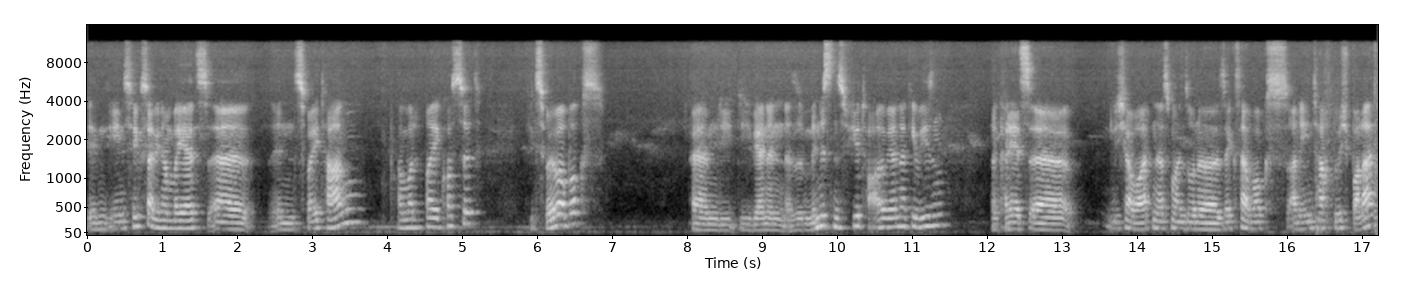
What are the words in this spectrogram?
den, den Sixer, den haben wir jetzt äh, in zwei Tagen, haben wir das mal gekostet. Die 12er Box, ähm, die, die wären dann, also mindestens vier Tage wären das gewesen. Man kann jetzt äh, nicht erwarten, dass man so eine 6er Box an einen Tag durchballert.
